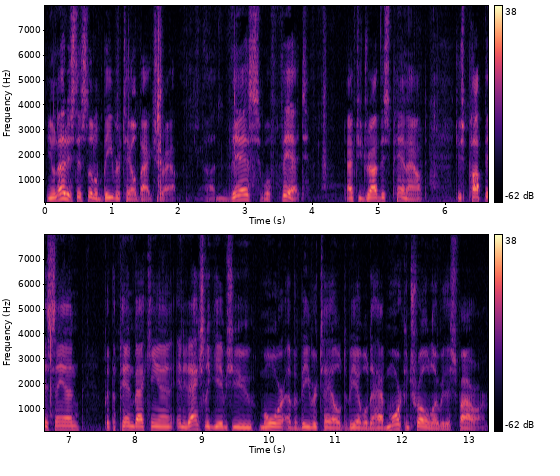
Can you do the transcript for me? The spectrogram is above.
You'll notice this little beaver tail back strap. Uh, this will fit after you drive this pin out. Just pop this in, put the pin back in, and it actually gives you more of a beaver tail to be able to have more control over this firearm.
